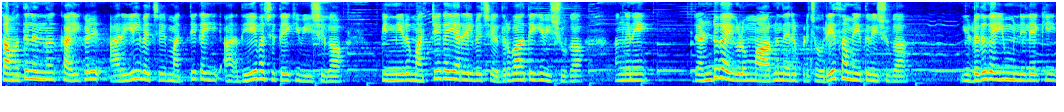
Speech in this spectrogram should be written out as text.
സമത്തിൽ നിന്ന് കൈകൾ അരയിൽ വെച്ച് മറ്റേ കൈ അതേ വശത്തേക്ക് വീശുക പിന്നീട് മറ്റേ കൈ അരയിൽ വെച്ച് എതിർഭാഗത്തേക്ക് വീശുക അങ്ങനെ രണ്ട് കൈകളും മാറിനു നേരെ പിടിച്ച് ഒരേ സമയത്ത് വീശുക ഇടതു കൈ മുന്നിലേക്ക്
